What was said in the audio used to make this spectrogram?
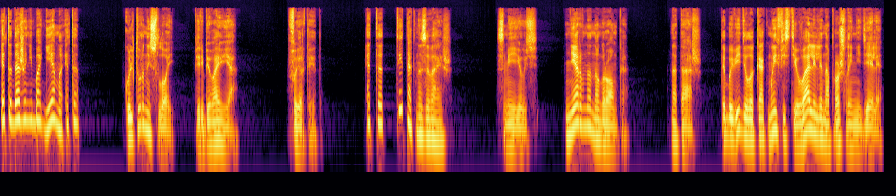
Это даже не богема, это...» «Культурный слой», — перебиваю я фыркает. «Это ты так называешь?» Смеюсь. Нервно, но громко. «Наташ, ты бы видела, как мы фестивалили на прошлой неделе.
